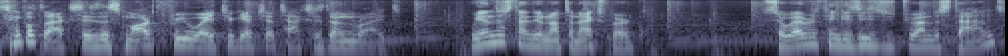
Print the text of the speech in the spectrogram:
SimpleTax is the smart, free way to get your taxes done right. We understand you're not an expert, so everything is easy to understand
